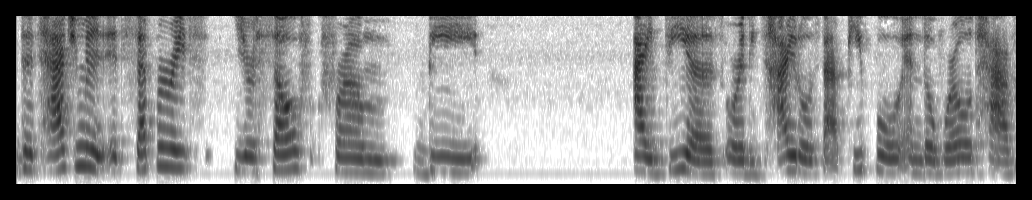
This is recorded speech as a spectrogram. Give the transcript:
detachment it separates yourself from the ideas or the titles that people in the world have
